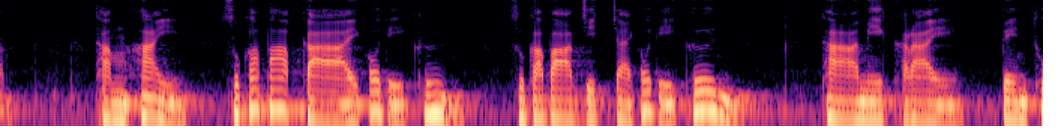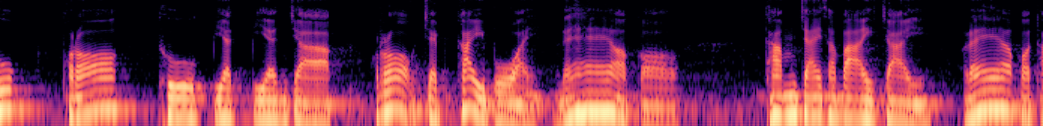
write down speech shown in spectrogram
ดทำให้ สุขภาพกายก็ดีขึ้น สุขภาพจิตใจก็ดีขึ้น ถ้ามีใครเป็นทุกข์เพราะถูกเบียดเบียนจากโรคเจ็บไข้ป่วย แล้วก็ทำใจสบายใจ แล้วก็ท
